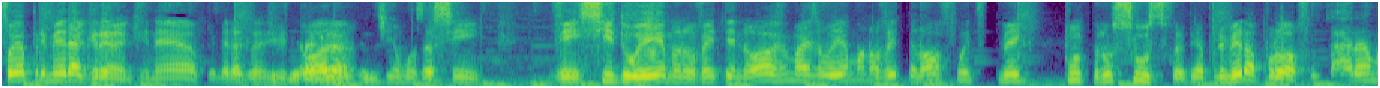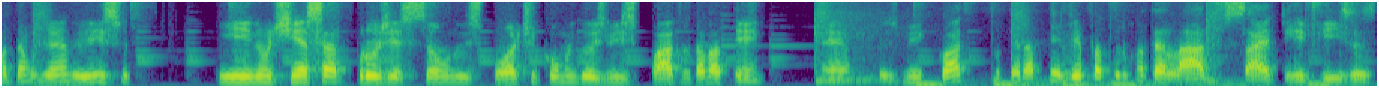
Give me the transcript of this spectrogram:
Foi a primeira grande, né? A primeira grande a primeira vitória. Grande, né? Tínhamos assim vencido o EMA 99, mas o EMA 99 foi meio que puta, no susto, foi a minha primeira prova. Falei, caramba, estamos ganhando isso. E não tinha essa projeção do esporte como em 2004 estava tendo. Né? Em 2004, era TV para tudo quanto é lado, site, revistas.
